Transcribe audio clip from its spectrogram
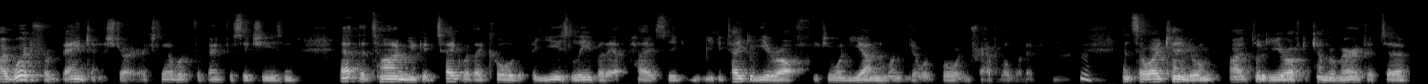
I worked for a bank in Australia. Actually, I worked for a bank for six years, and at the time, you could take what they called a year's leave without pay. So you, you could take a year off if you wanted to young and wanted to go abroad and travel or whatever. You know? Hmm. And so I came to, I took a year off to come to America to,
